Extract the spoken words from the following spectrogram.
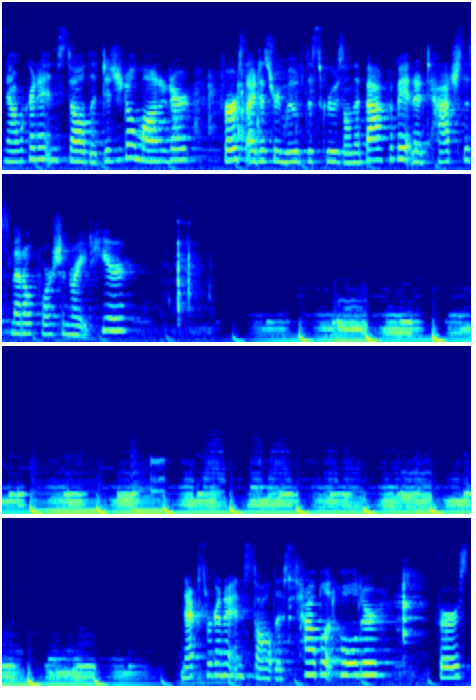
Now we're gonna install the digital monitor. First, I just removed the screws on the back of it and attached this metal portion right here. Next, we're gonna install this tablet holder. First,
